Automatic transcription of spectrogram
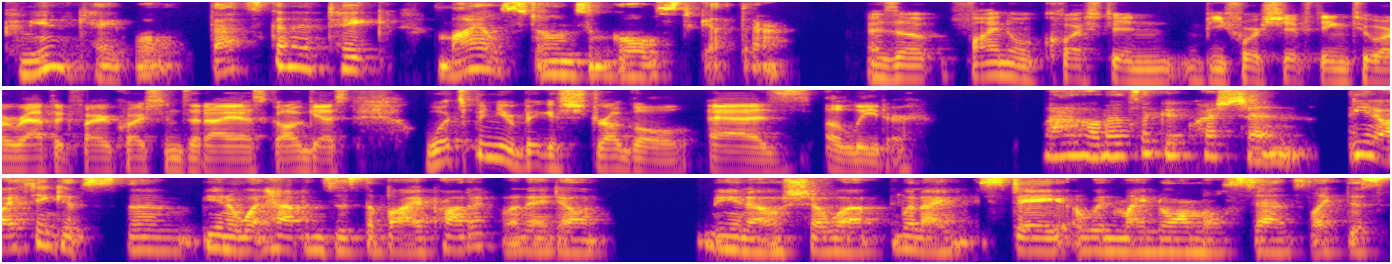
communicate. Well, that's going to take milestones and goals to get there. As a final question before shifting to our rapid fire questions that I ask all guests, what's been your biggest struggle as a leader? Wow, that's a good question. You know, I think it's the, you know, what happens is the byproduct when I don't, you know, show up, when I stay in my normal sense, like this,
